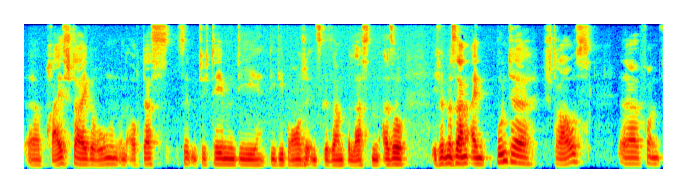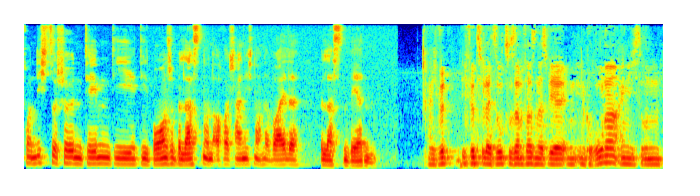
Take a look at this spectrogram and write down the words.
äh, Preissteigerungen und auch das sind natürlich Themen, die, die die Branche insgesamt belasten. Also ich würde mal sagen, ein bunter Strauß äh, von, von nicht so schönen Themen, die die Branche belasten und auch wahrscheinlich noch eine Weile belasten werden. Ich würde ich es vielleicht so zusammenfassen, dass wir in, in Corona eigentlich so ein,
